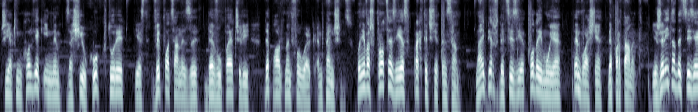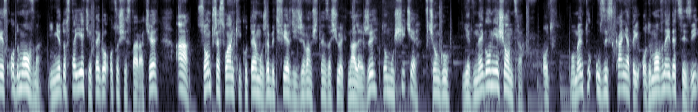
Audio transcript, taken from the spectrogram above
czy jakimkolwiek innym zasiłku, który jest wypłacany z DWP, czyli Department for Work and Pensions. Ponieważ proces jest praktycznie ten sam. Najpierw decyzję podejmuje ten właśnie departament. Jeżeli ta decyzja jest odmowna i nie dostajecie tego, o co się staracie, a są przesłanki ku temu, żeby twierdzić, że Wam się ten zasiłek należy, to musicie w ciągu jednego miesiąca od momentu uzyskania tej odmownej decyzji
